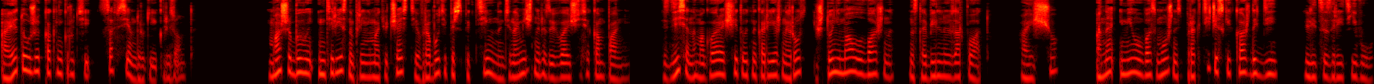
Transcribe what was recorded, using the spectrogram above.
а это уже, как ни крути, совсем другие горизонты. Маше было интересно принимать участие в работе перспективно, динамично развивающейся компании. Здесь она могла рассчитывать на карьерный рост и, что немаловажно, на стабильную зарплату. А еще она имела возможность практически каждый день лицезреть его.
